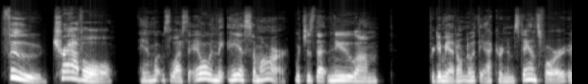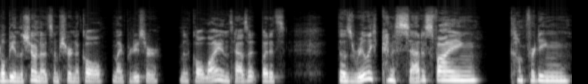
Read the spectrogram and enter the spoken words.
food, travel, and what was the last thing? Oh, and the ASMR, which is that new um forgive me, I don't know what the acronym stands for. It'll be in the show notes. I'm sure Nicole, my producer, Nicole Lyons has it, but it's those really kind of satisfying, comforting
